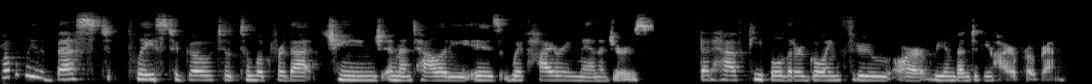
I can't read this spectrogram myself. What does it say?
Probably the best place to go to, to look for that change in mentality is with hiring managers that have people that are going through our reinvented new hire program.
